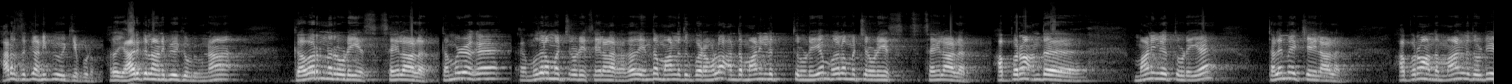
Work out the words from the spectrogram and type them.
அரசுக்கு அனுப்பி வைக்கப்படும். அதை யாருக்கெல்லாம் அனுப்பி வைக்கப்படும்னா கவர்னருடைய செயலாளர் தமிழக முதலமைச்சருடைய செயலாளர் அதாவது எந்த மாநிலத்துக்கு போகிறாங்களோ அந்த மாநிலத்தினுடைய முதலமைச்சருடைய செயலாளர் அப்புறம் அந்த மாநிலத்துடைய தலைமைச் செயலாளர் அப்புறம் அந்த மாநிலத்துடைய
